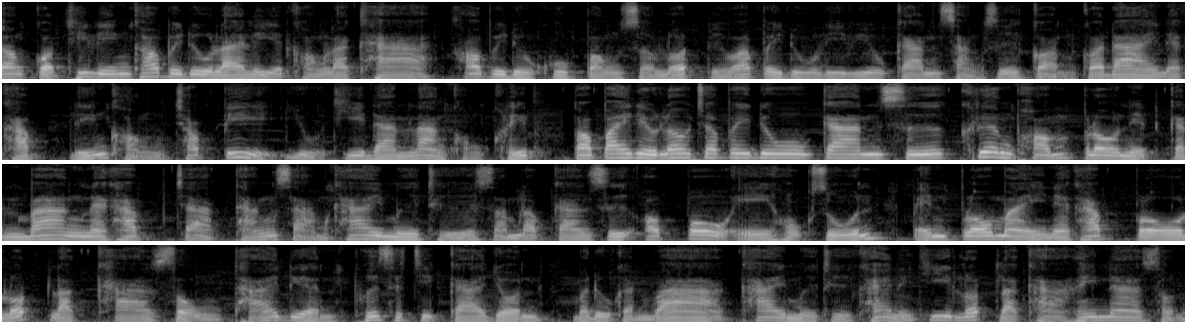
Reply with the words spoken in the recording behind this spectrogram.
ลองกดที่ลิงก์เข้าไปดูรายละเอียดของราคา เข้าไปดูคูปองส่วนลด หรือว่าไปดูรีวิวการสั่งซื้อก่อนก็ได้นะครับลิงก์ของ Shopee อยู่ที่ด้านล่างของคลิป ต่อไปเดี๋ยวเราจะไปดูการซื้อเครื่องพร้อมโปรเน็ตกันบ้างนะครับ จากทั้ง 3 ค่ายมือถือสำหรับการซื้อ oppo a60 เป็นโปรใหม่นะครับ โปรลดราคาส่งท้ายเดือนพฤศจิกายน มาดูกันว่าค่ายมือถือค่ายไหนที่ลดราคาให้น่าสน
